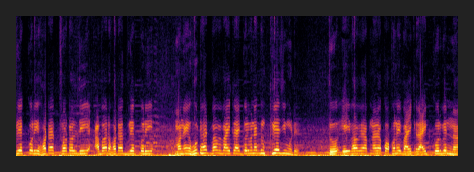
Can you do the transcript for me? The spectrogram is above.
ব্রেক করি, হঠাৎ থ্রটল দিই, আবার হঠাৎ ব্রেক করি। মানে হুটহাটভাবে বাইক রাইড করি মানে একদম ক্রেজি মুডে তো এইভাবে আপনারা কখনোই বাইক রাইড করবেন না।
